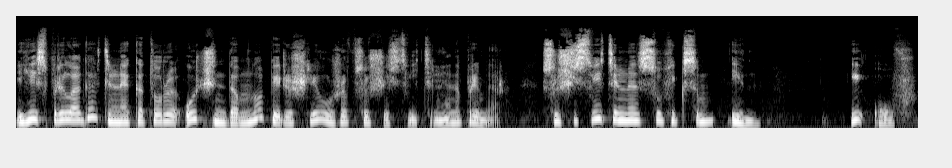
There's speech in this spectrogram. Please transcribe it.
Есть прилагательные, которые очень давно перешли уже в существительное. Например, существительное с суффиксом «ин» и «ов»,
